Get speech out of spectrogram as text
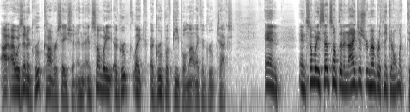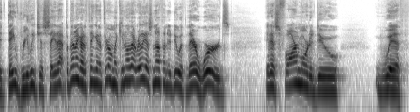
I, I was in a group conversation and, and somebody, a group, like a group of people, not like a group text. And and somebody said something, and I just remember thinking, oh my, did they really just say that? But then I got to thinking it through. I'm like, you know, that really has nothing to do with their words. It has far more to do with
